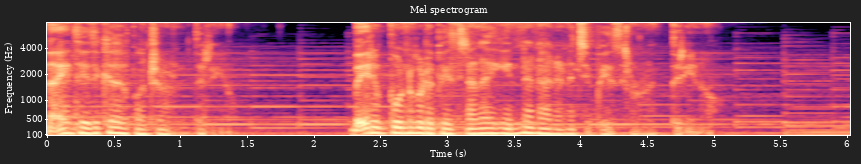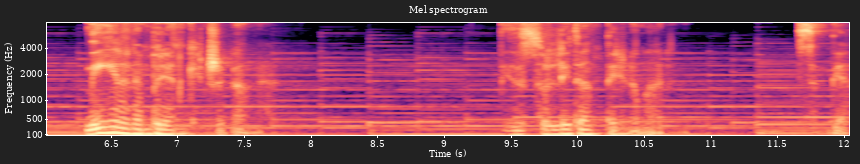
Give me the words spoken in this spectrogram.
நான் இந்த எதுக்காக பண்ணுறோன்னு தெரியும். வேறு பொண்ணு கூட பேசுகிறானா என்ன நான் நினச்சி பேசுகிறோன்னு தெரியணும். நீ என்ன நம்புறியான்னு கேட்டிருக்காங்க. இது சொல்லி தான் தெரியணுமா சத்யா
